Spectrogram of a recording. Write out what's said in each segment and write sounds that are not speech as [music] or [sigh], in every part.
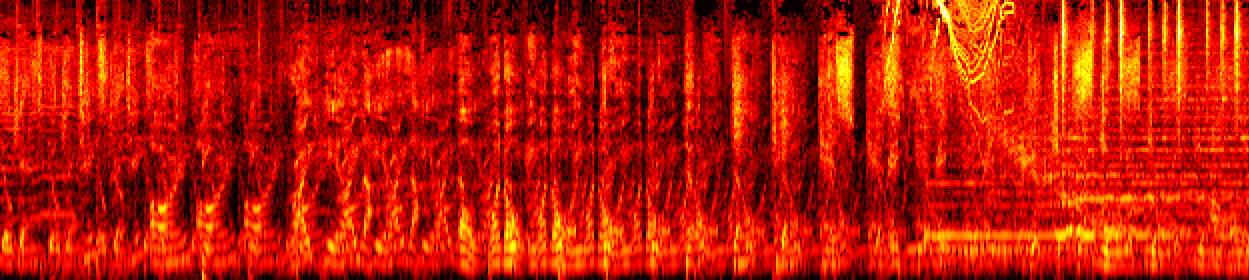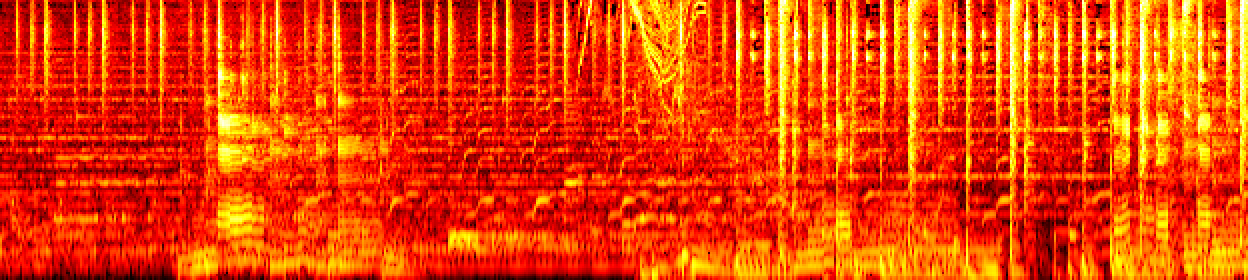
Bill Jazz, Bill right here, right here, right here, on 101.3 WKS you.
